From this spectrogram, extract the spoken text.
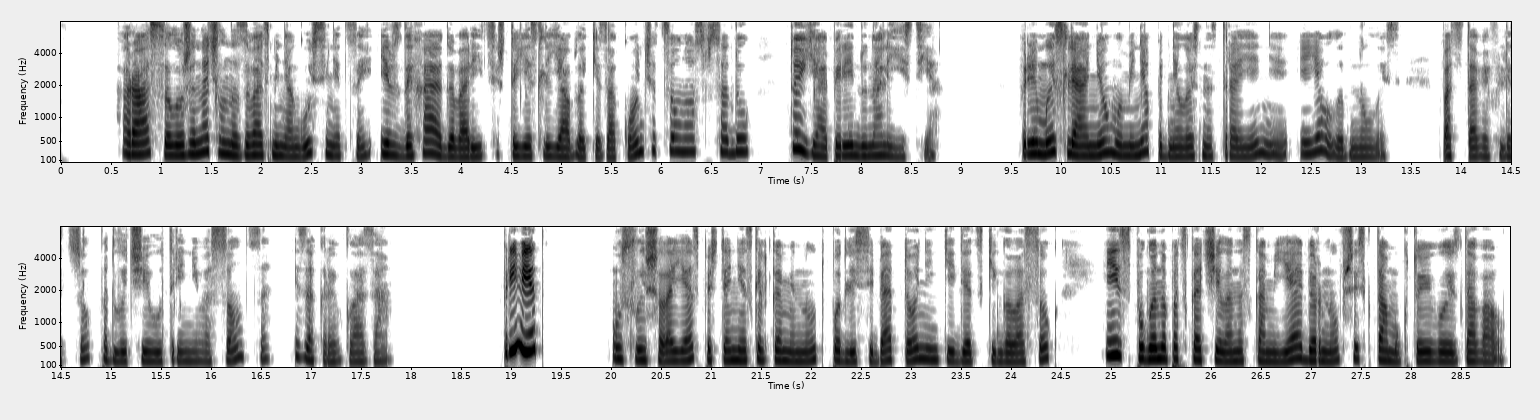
Рассел уже начал называть меня гусеницей и, вздыхая, говорить, что если яблоки закончатся у нас в саду, то я перейду на листья. При мысли о нем у меня поднялось настроение, и я улыбнулась, подставив лицо под лучи утреннего солнца и закрыв глаза. «Привет!» Услышала я спустя несколько минут подле себя тоненький детский голосок и испуганно подскочила на скамье, обернувшись к тому, кто его издавал.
